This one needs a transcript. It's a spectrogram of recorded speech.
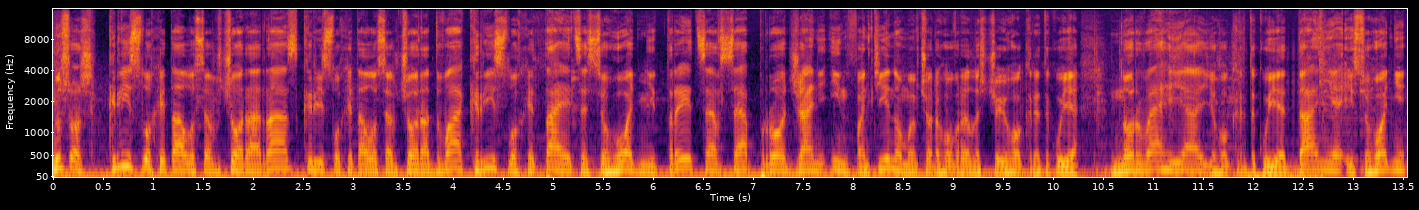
Ну що ж, крісло хиталося вчора раз, крісло хиталося вчора два, крісло хитається сьогодні три. Це все про Джані Інфантіно. Ми вчора говорили, що його критикує Норвегія, його критикує Данія. І сьогодні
